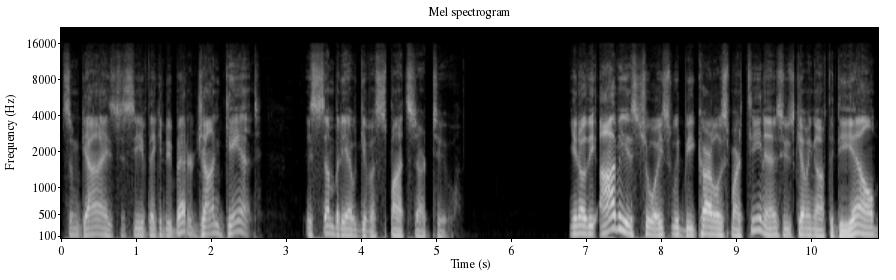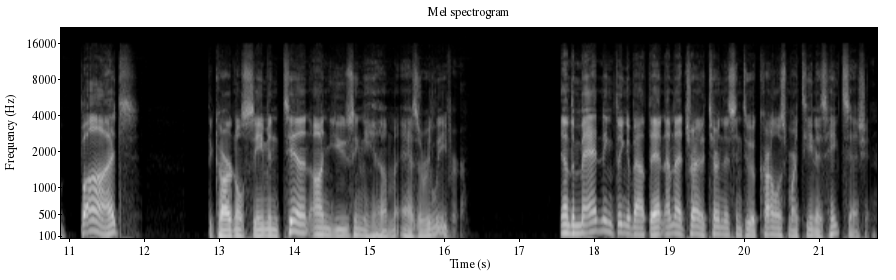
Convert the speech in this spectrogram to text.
some guys to see if they can do better. John Gant is somebody I would give a spot start to. You know, the obvious choice would be Carlos Martinez, who's coming off the DL, but the Cardinals seem intent on using him as a reliever. Now, the maddening thing about that, and I'm not trying to turn this into a Carlos Martinez hate session,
